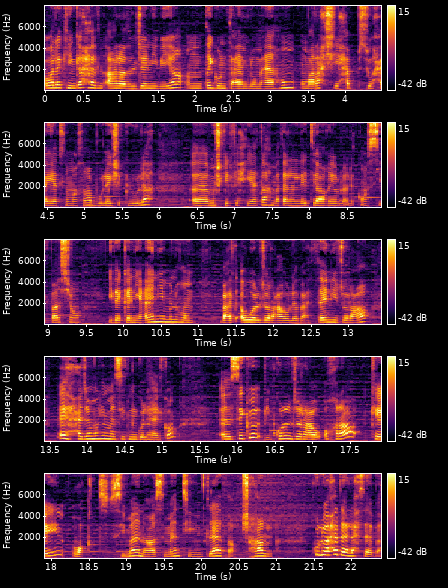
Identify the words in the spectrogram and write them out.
ولكن كاع هاد الأعراض الجانبية نطيقوا نتعاملوا معاهم وما راحش يحبسوا حياة المصاب ولا يشكلوا له مشكل في حياته مثلا les diarrhées ولا les constipations إذا كان يعاني منهم بعد أول جرعة ولا بعد ثاني جرعة إيه حاجة مهمة نسيت نقولها لكم. c'est que آه، بين كل جرعة وأخرى كاين وقت سيمانة سيمانتين ثلاثة شهر كل واحد على حسابه.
